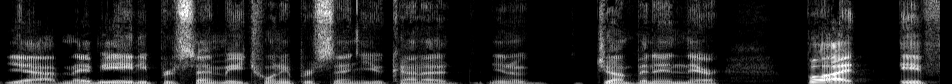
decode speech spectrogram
Yeah, maybe 80% me, 20% you kind of, you know, jumping in there. But if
